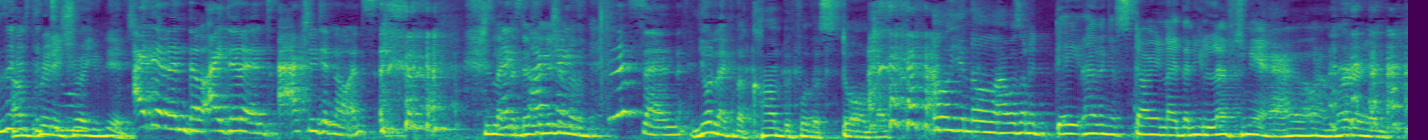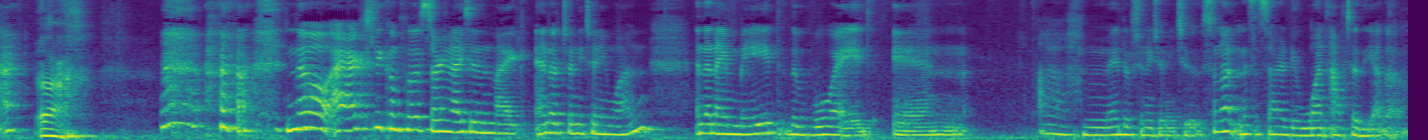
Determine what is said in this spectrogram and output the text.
I'm pretty sure you did. I didn't though. I didn't. I actually did not. She's like, the definition Night- of Listen. you're like the calm before the storm. Like, you know, I was on a date having a starry night, then he left me. and I want to murder him. Ugh. No, I actually composed Starry Night in like end of 2021, and then I made The Void in uh, mid of 2022. So not necessarily one after the other.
